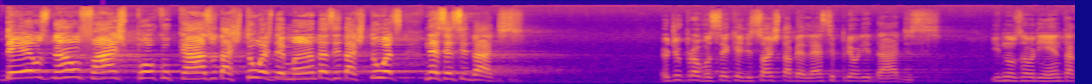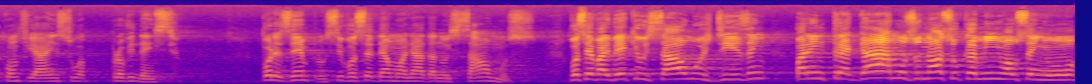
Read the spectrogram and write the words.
Deus não faz pouco caso das tuas demandas e das tuas necessidades. Eu digo para você que Ele só estabelece prioridades e nos orienta a confiar em Sua providência. Por exemplo, se você der uma olhada nos Salmos, você vai ver que os Salmos dizem para entregarmos o nosso caminho ao Senhor,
